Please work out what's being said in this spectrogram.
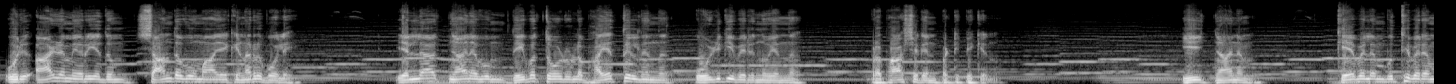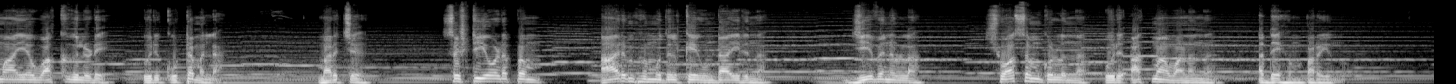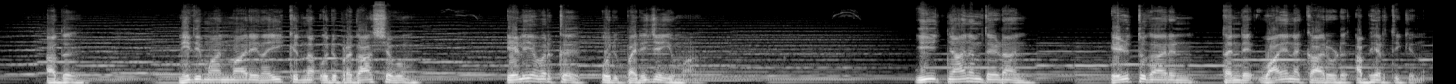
ഒരു ആഴമേറിയതും ശാന്തവുമായ കിണറുപോലെ എല്ലാ ജ്ഞാനവും ദൈവത്തോടുള്ള ഭയത്തിൽ നിന്ന് ഒഴുകി വരുന്നു എന്ന് പ്രഭാഷകൻ പഠിപ്പിക്കുന്നു. ഈ ജ്ഞാനം കേവലം ബുദ്ധിപരമായ വാക്കുകളുടെ ഒരു കൂട്ടമല്ല മറിച്ച് സൃഷ്ടിയോടൊപ്പം ആരംഭം മുതൽക്കേ ഉണ്ടായിരുന്ന ജീവനുള്ള ശ്വാസം കൊള്ളുന്ന ഒരു ആത്മാവാണെന്ന് അദ്ദേഹം പറയുന്നു. അത് നീതിമാന്മാരെ നയിക്കുന്ന ഒരു പ്രകാശവും എളിയവർക്ക് ഒരു പരിചയവുമാണ് ഈ ജ്ഞാനം തേടാൻ എഴുത്തുകാരൻ തന്റെ വായനക്കാരോട് അഭ്യർത്ഥിക്കുന്നു.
